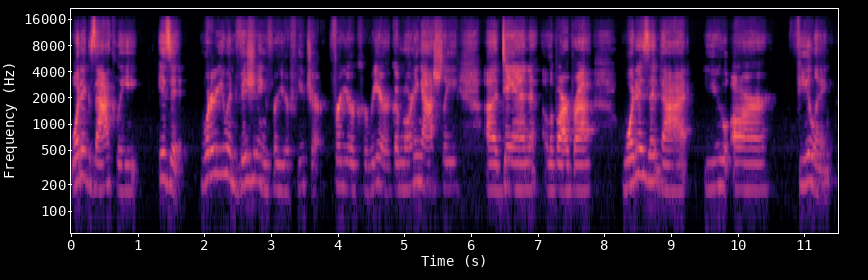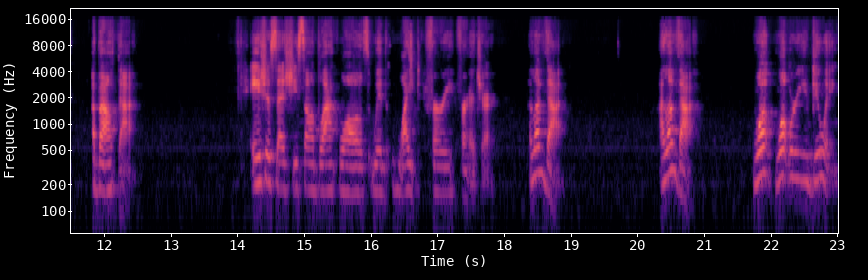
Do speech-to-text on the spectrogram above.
what exactly is it? What are you envisioning for your future, for your career? Good morning, Ashley, uh, Dan, LaBarbara. What is it that you are feeling about that? Asia says she saw black walls with white furry furniture. I love that. I love that. What what were you doing?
